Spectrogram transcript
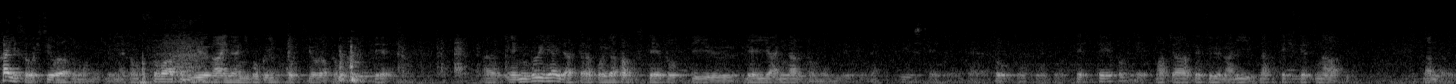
階層必要だと思うんですよね。そのストアとビューの間に僕一個必要だと思っていて、あの MVI だったらこれが多分 state っていうレイヤーになると思うんですよね。state みたいな。そうそうそうそう。で、 state で待ち合わせするなり、なんか適切な、なんだろう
